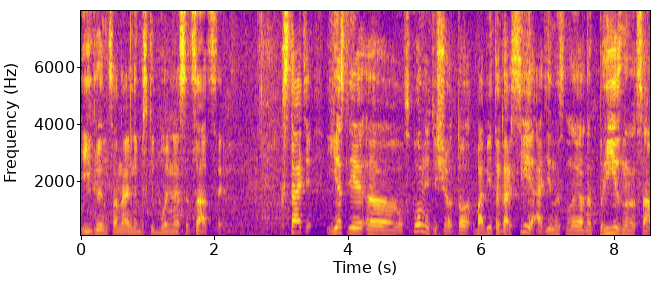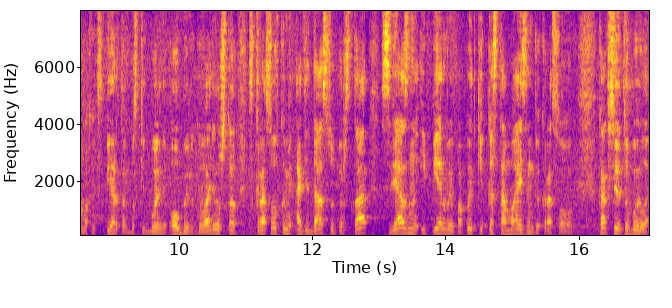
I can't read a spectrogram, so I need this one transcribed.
игры Национальной баскетбольной ассоциации. Кстати, если э, вспомнить еще, то Бабита Гарсия, один из, ну, наверное, признанных самых экспертов баскетбольной обуви, говорил, что с кроссовками Adidas Superstar связаны и первые попытки кастомайзинга кроссовок. Как все это было?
